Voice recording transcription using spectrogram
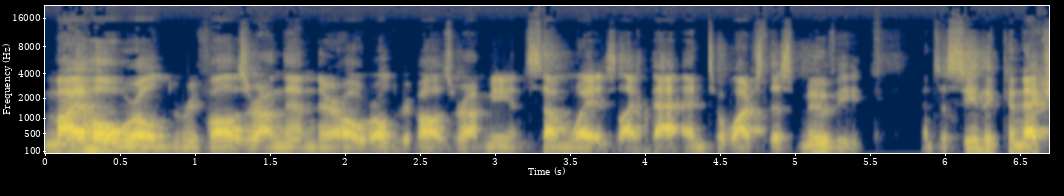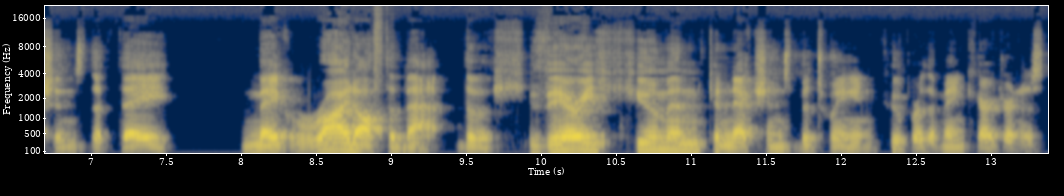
my whole world revolves around them, their whole world revolves around me in some ways like that. And to watch this movie and to see the connections that they make right off the bat, the very human connections between Cooper, the main character, and his,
